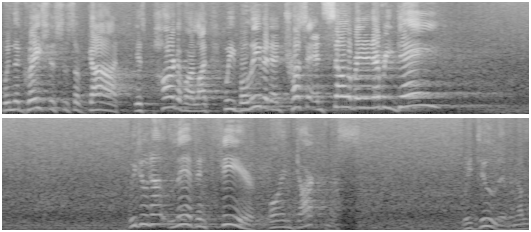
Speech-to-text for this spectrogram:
When the graciousness of God is part of our life, we believe it and trust it and celebrate it every day. We do not live in fear or in darkness. We do live in the light.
